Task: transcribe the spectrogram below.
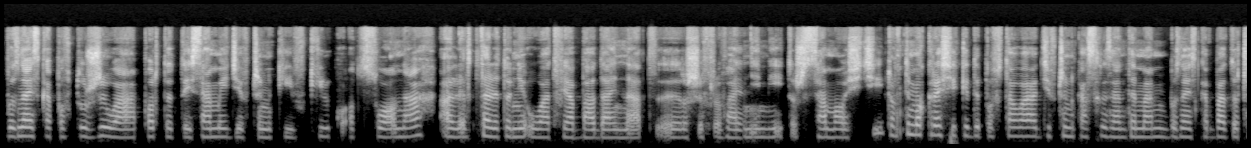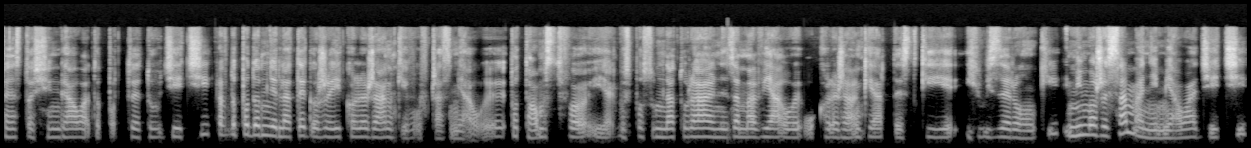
Poznańska powtórzyła portret tej samej dziewczynki w kilku odsłonach, ale wcale to nie ułatwia badań nad y, rozszyfrowaniem jej tożsamości. To w tym okresie, kiedy powstała dziewczynka z chryzantemami, Poznańska bardzo często sięgała do portretów dzieci, prawdopodobnie dlatego, że jej koleżanki wówczas miały potomstwo i jakby w sposób naturalny zamawiały u koleżanki artystki ich wizerunki. I mimo, że sama nie miała dzieci,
